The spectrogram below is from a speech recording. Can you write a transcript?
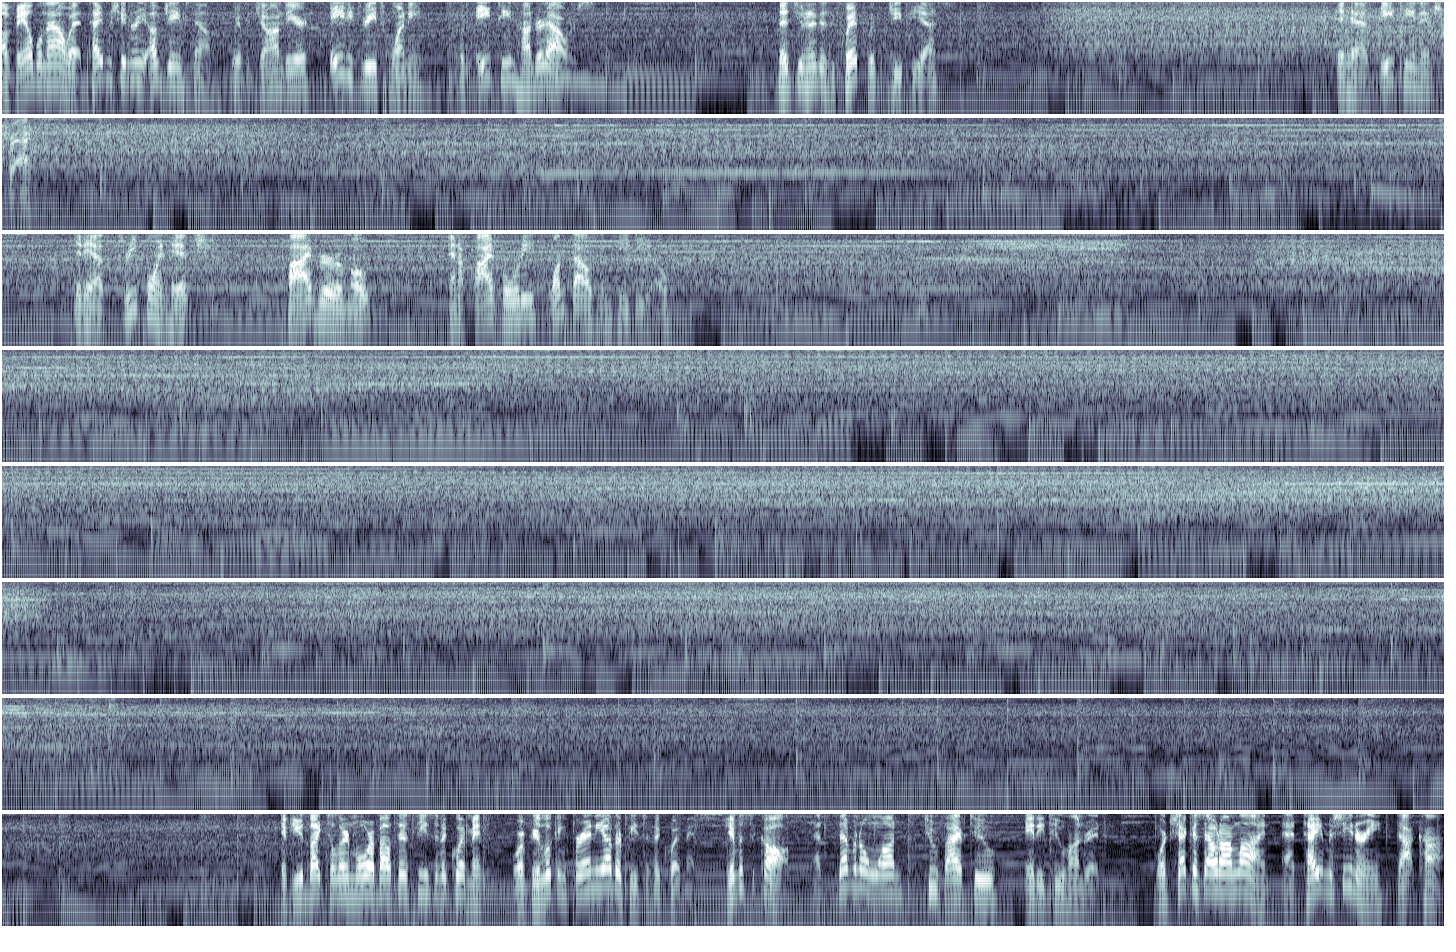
Available now at Titan Machinery of Jamestown. We have a John Deere 8320 with 1800 hours. This unit is equipped with GPS. It has 18 inch tracks. It has three point hitch, five rear remotes, and a 540 1000 PTO. If you'd like to learn more about this piece of equipment, or if you're looking for any other piece of equipment, give us a call at 701 252 8200 or check us out online at titanmachinery.com.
